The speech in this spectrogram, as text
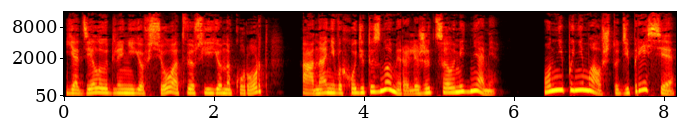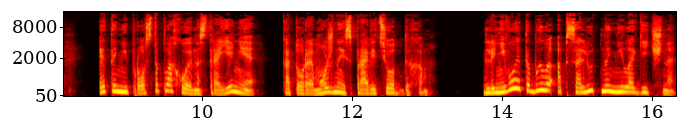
Я делаю для нее все, отвез ее на курорт, а она не выходит из номера, лежит целыми днями. Он не понимал, что депрессия – это не просто плохое настроение, которое можно исправить отдыхом. Для него это было абсолютно нелогично,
